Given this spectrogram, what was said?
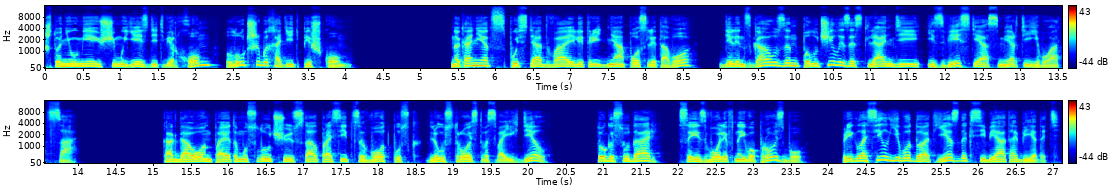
что не умеющему ездить верхом лучше бы ходить пешком. Наконец, спустя два или три дня после того, Деленсгаузен получил из Эстляндии известие о смерти его отца. Когда он по этому случаю стал проситься в отпуск для устройства своих дел, то государь, соизволив на его просьбу, пригласил его до отъезда к себе отобедать.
